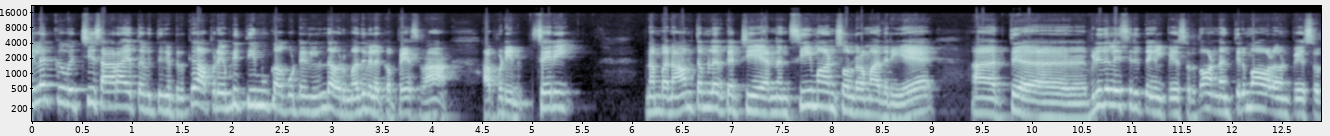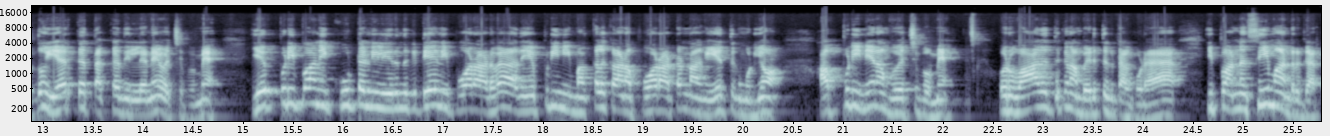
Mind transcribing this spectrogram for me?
இலக்கு வச்சு சாராயத்தை வித்துக்கிட்டு இருக்கு. அப்புறம் எப்படி திமுக கூட்டணியிலிருந்து அவர் மதுவிலக்கை பேசலாம் அப்படின்னு. சரி நம்ம நாம் தமிழர் கட்சி அண்ணன் சீமான் சொல்கிற மாதிரியே விடுதலை சிறுத்தைகள் பேசுகிறதும் அண்ணன் திருமாவளவன் பேசுகிறதும் ஏற்கத்தக்கது இல்லைன்னே வச்சுப்போமே. எப்படிப்பா நீ கூட்டணியில் இருந்துக்கிட்டே நீ போராடுவ அதை எப்படி நீ மக்களுக்கான போராட்டம் நாங்கள் ஏற்றுக்க முடியும்? அப்படின்னே நம்ம வச்சுப்போமே. ஒரு வாதத்துக்கு நம்ம எடுத்துக்கிட்டா கூட இப்போ அண்ணன் சீமான் இருக்கார்.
